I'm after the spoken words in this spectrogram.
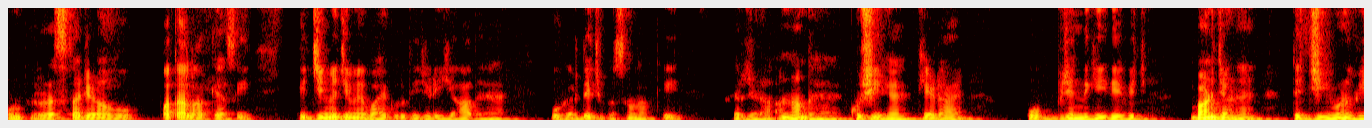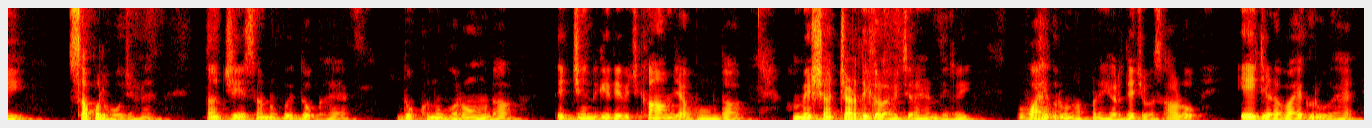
ਉਹਨੂੰ ਫਿਰ ਰਸਤਾ ਜਿਹੜਾ ਉਹ ਪਤਾ ਲੱਗ ਗਿਆ ਸੀ ਕਿ ਜਿਵੇਂ ਜਿਵੇਂ ਵਾਹਿਗੁਰੂ ਦੀ ਜਿਹੜੀ ਯਾਦ ਹੈ, ਉਹ ਹਿਰਦੇ 'ਚ ਵਸਣ ਲੱਗ ਗਈ, ਫਿਰ ਜਿਹੜਾ ਆਨੰਦ ਹੈ, ਖੁਸ਼ੀ ਹੈ, ਕਿਹੜਾ ਹੈ, ਉਹ ਜ਼ਿੰਦਗੀ ਦੇ ਵਿੱਚ ਬਣ ਜਾਣਾ ਹੈ ਤੇ ਜੀਵਨ ਵੀ ਸਫਲ ਹੋ ਜਾਣਾ ਤਾਂ ਜੇ ਸਾਨੂੰ ਕੋਈ ਦੁੱਖ ਹੈ, ਦੁੱਖ ਨੂੰ ਹਰਾਉਣ ਦਾ ਤੇ ਜ਼ਿੰਦਗੀ ਦੇ ਵਿੱਚ ਕਾਮਯਾਬ ਹੋਣ ਦਾ, ਹਮੇਸ਼ਾ ਚੜ੍ਹਦੀ ਕਲਾ ਵਿੱਚ ਰਹਿਣ ਦੇ ਲਈ ਵਾਹਿਗੁਰੂ ਨੂੰ ਆਪਣੇ ਹਿਰਦੇ 'ਚ ਵਸਾ ਲਓ। ਇਹ ਜਿਹੜਾ ਵਾਹਿਗੁਰੂ ਹੈ,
